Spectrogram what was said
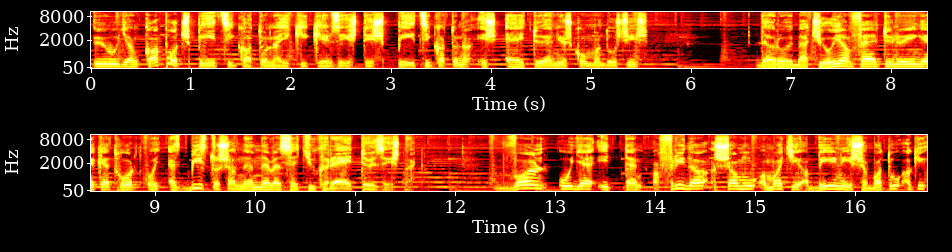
ő ugyan kapott spéci katonai kiképzést, és spéci katona, és ejtőernyős kommandós is, de a Roy bácsi olyan feltűnő ingeket hord, hogy ezt biztosan nem nevezhetjük rejtőzésnek. Van ugye itten a Frida, a Samu, a Matyi, a Béni és a Batu, akik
